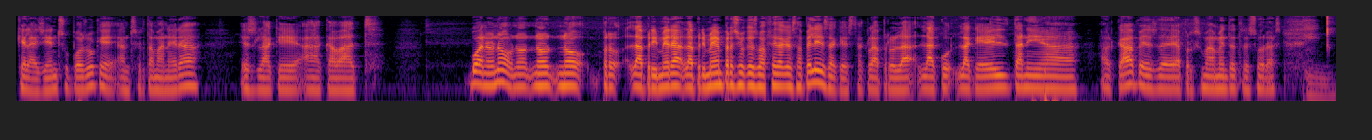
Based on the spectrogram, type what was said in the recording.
que la gent suposo que, en certa manera, és la que ha acabat... Bueno, no, no, no, no però la primera, la primera impressió que es va fer d'aquesta pel·li és d'aquesta, clar, però la, la, la que ell tenia al cap és d'aproximadament 3 hores. Mm.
